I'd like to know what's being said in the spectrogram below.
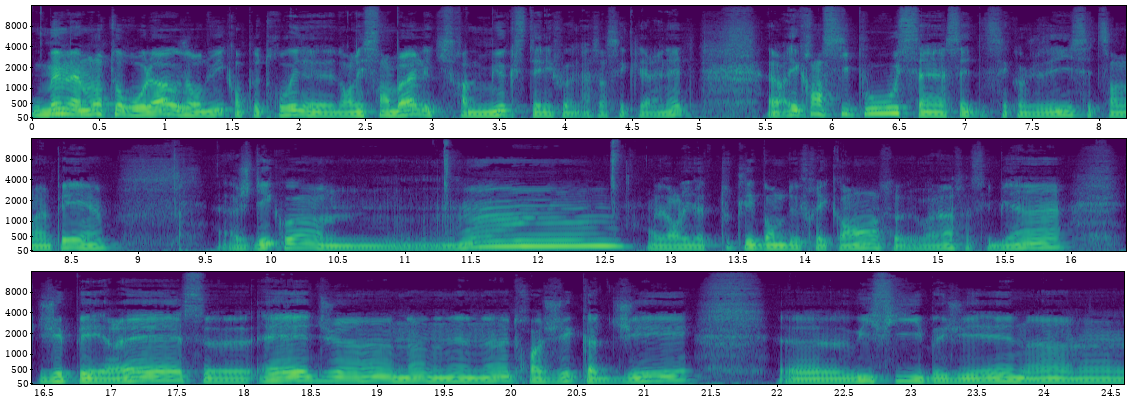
ou même un Motorola aujourd'hui qu'on peut trouver dans les 100 balles et qui sera mieux que ce téléphone. Ah, ça, c'est clair et net. Alors, écran 6 pouces, c'est comme je vous ai dit, 720p. Hein. HD quoi. Hum, alors il a toutes les bandes de fréquences, euh, voilà, ça c'est bien. GPRS, euh, Edge, 3G, 4G. Euh, Wi-Fi, BGN, hein, hein.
